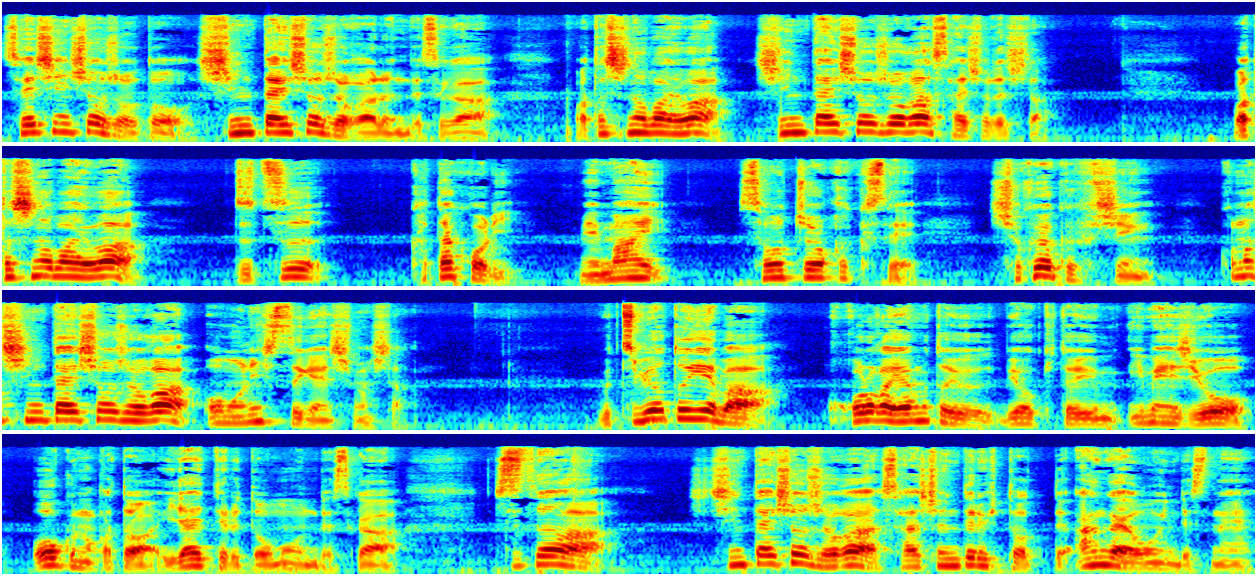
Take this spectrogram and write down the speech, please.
精神症状と身体症状があるんですが、私の場合は身体症状が最初でした。私の場合は頭痛、肩こり、めまい、早朝覚醒、食欲不振、この身体症状が主に出現しました。うつ病といえば心が病むという病気というイメージを多くの方は抱いていると思うんですが、実は身体症状が最初に出る人って案外多いんですね。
